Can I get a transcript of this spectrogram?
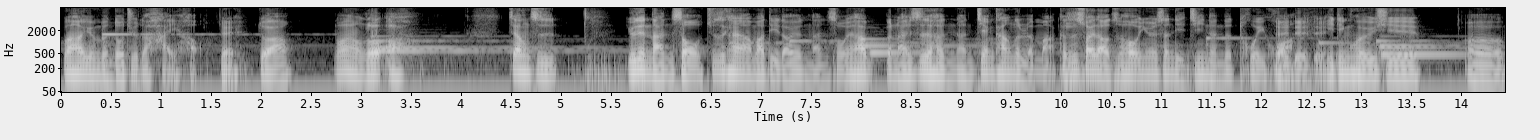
不然他原本都觉得还好。对，对啊，然后想说啊，这样子有点难受，就是看阿妈跌倒有点难受，因为他本来是很很健康的人嘛，可是摔倒之后，因为身体机能的退化，嗯对对对，一定会有一些呃，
